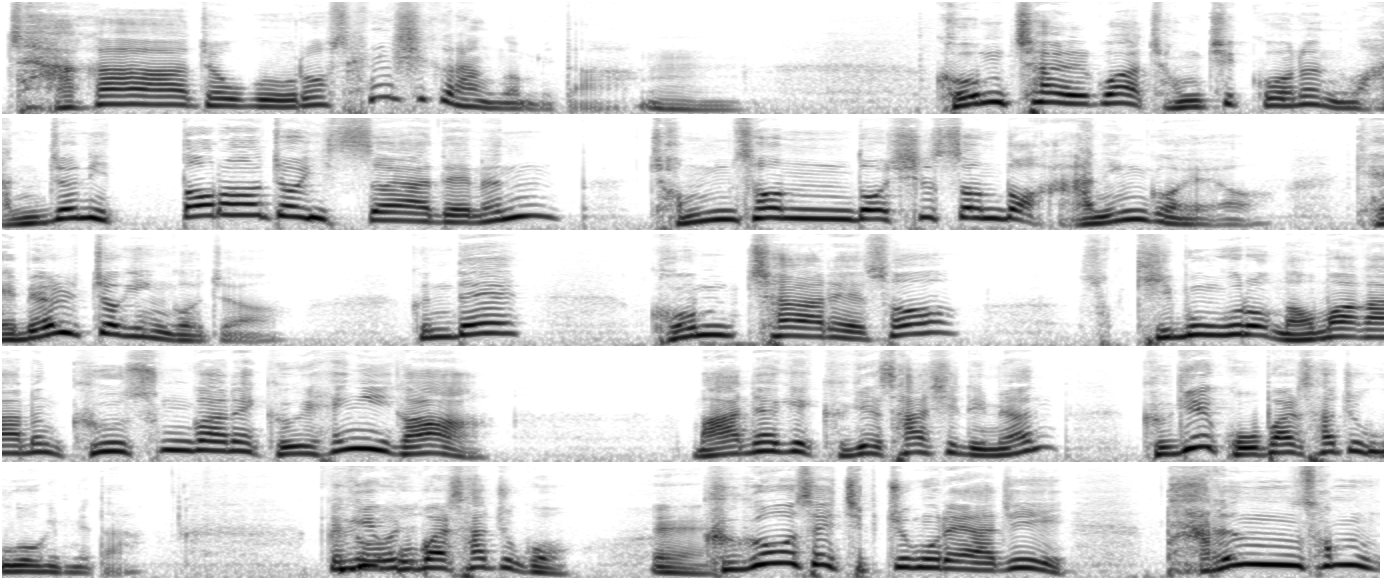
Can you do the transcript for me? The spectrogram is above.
자가적으로 생식을 한 겁니다. 음. 검찰과 정치권은 완전히 떨어져 있어야 되는 점선도 실선도 아닌 거예요. 개별적인 거죠. 근데 검찰에서 기붕으로 넘어가는 그 순간의 그 행위가 만약에 그게 사실이면 그게 고발 사주 의혹입니다. 그게 고발 사주고 네. 그것에 집중을 해야지 다른 섬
